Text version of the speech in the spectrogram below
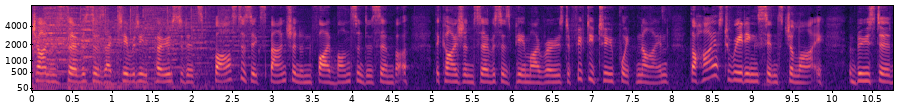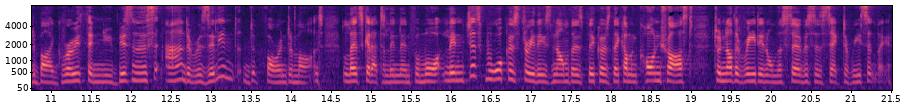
China's services activity posted its fastest expansion in five months in December. The Caixin Services PMI rose to 52.9, the highest reading since July, boosted by growth in new business and a resilient foreign demand. Let's get out to Lin Lin for more. Lin, just walk us through these numbers because they come in contrast to another reading on the services sector recently.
